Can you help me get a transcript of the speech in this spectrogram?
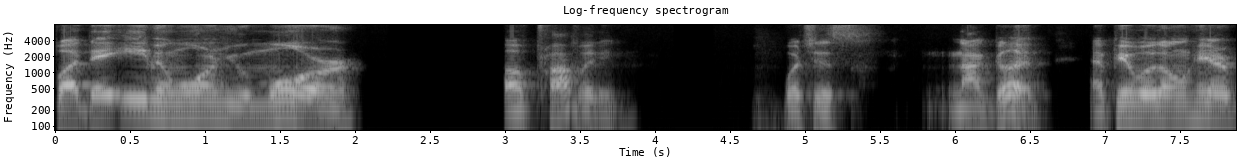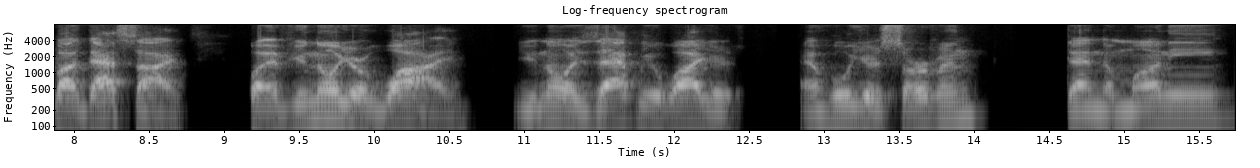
but they even warn you more of poverty, which is not good. And people don't hear about that side. But if you know your why, you know exactly why you're and who you're serving, then the money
